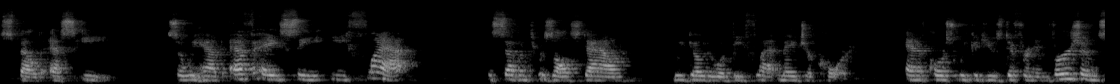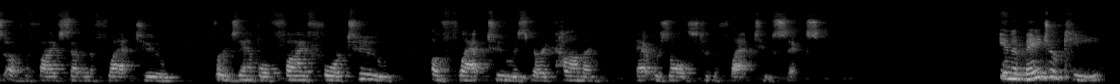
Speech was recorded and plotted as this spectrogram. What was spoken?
spelled S-E. So we have F-A-C, E flat, the seventh resolves down, we go to a B flat major chord. And of course, we could use different inversions of the 5-7 of flat 2. For example, 5-4-2 of flat 2 is very common. That resolves to the flat 2-6. In a major key,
